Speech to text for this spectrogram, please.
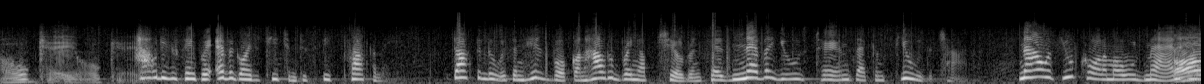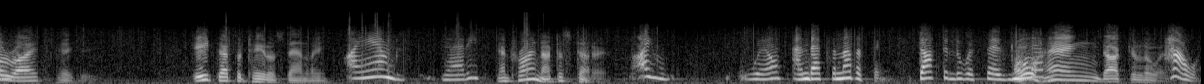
Okay, okay. How do you think we're ever going to teach him to speak properly? Dr. Lewis, in his book on how to bring up children, says never use terms that confuse a child. Now, if you call him old man. All right, Peggy. Eat that potato, Stanley, I am, Daddy. and try not to stutter. I will. And that's another thing. Dr. Lewis says Oh, never. hang Dr. Lewis. Howard,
